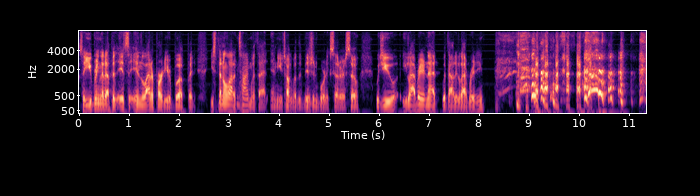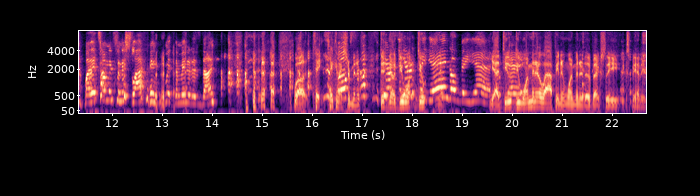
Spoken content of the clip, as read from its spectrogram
so you bring that up. It's in the latter part of your book, but you spend a lot of time with that, and you talk about the vision board, et cetera. So would you elaborate on that without elaborating? By the time we finish laughing, the minute is done. well, take take an extra minute. Do, no, do one. Do yang of the yeah. Do do one minute of laughing and one minute of actually expanding.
